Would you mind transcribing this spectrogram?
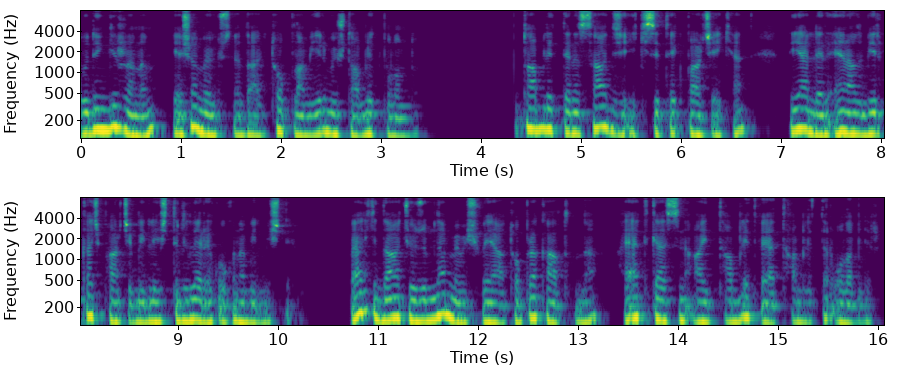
Ludingira'nın yaşam öyküsüne dair toplam 23 tablet bulundu. Bu tabletlerin sadece ikisi tek parça iken diğerleri en az birkaç parça birleştirilerek okunabilmişti. Belki daha çözümlenmemiş veya toprak altında hayat hikayesine ait tablet veya tabletler olabilir.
